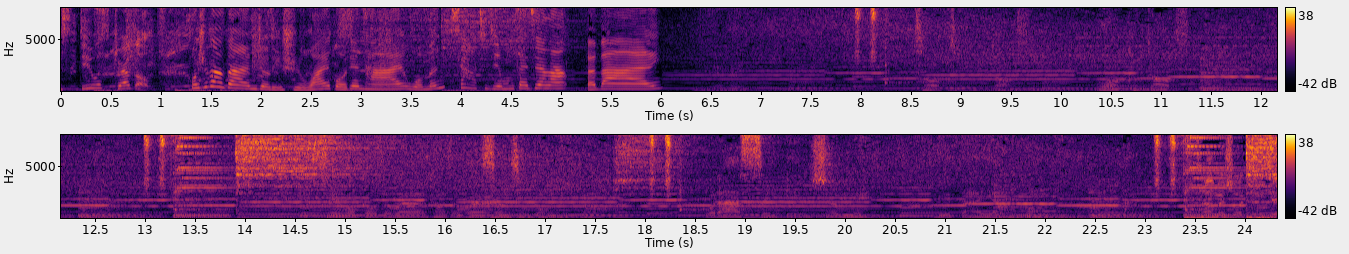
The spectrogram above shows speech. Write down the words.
Is Still a Struggle。我是范范，这里是歪国电台，我们下期节目再见啦，拜拜。相信公平吗？What I see is 生命不带要公平吗？他们说金钱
